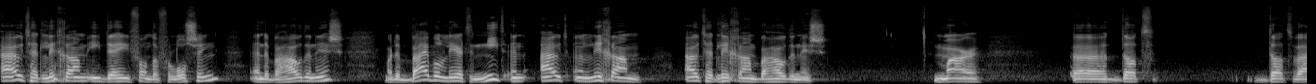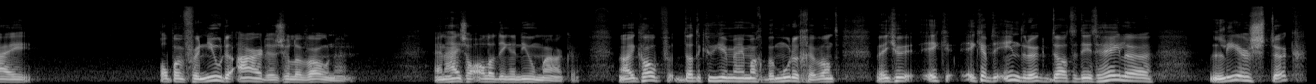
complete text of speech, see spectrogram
uit het lichaam idee van de verlossing en de behoudenis. Maar de Bijbel leert niet een uit een lichaam, uit het lichaam behoudenis. Maar uh, dat, dat wij op een vernieuwde aarde zullen wonen. En hij zal alle dingen nieuw maken. Nou, ik hoop dat ik u hiermee mag bemoedigen. Want weet je, ik, ik heb de indruk dat dit hele leerstuk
